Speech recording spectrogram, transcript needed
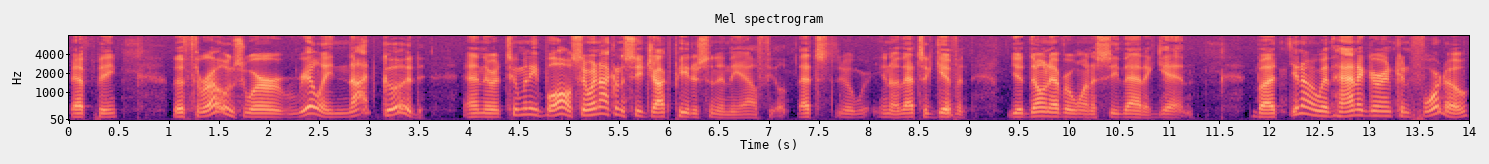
FP, the throws were really not good, and there were too many balls. So we're not going to see Joc Pederson in the outfield. That's you know that's a given. You don't ever want to see that again. But you know with Haniger and Conforto,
